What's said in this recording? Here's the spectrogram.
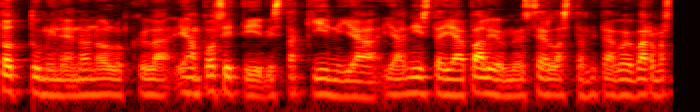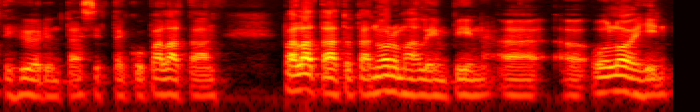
tottuminen on ollut kyllä ihan positiivistakin ja, ja niistä jää paljon myös sellaista, mitä voi varmasti hyödyntää sitten, kun palataan, palataan tota normaalimpiin ä, oloihin.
